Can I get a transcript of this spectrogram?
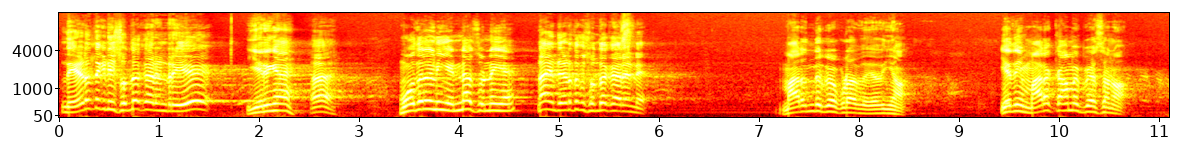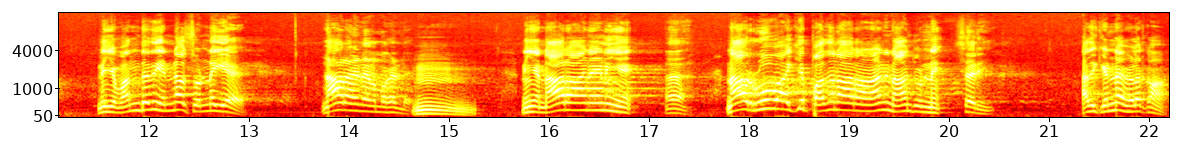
இந்த இடத்துக்கு நீ சொந்தக்காரன்றியே இருங்க. முதல்ல நீங்க என்ன சொன்னீங்க? நான் இந்த இடத்துக்கு சொந்தக்காரன்னு. மறந்துருக்க கூடாது எதையும். எதையும் மறக்காம பேசணும். நீங்க வந்தது என்ன சொன்னீங்க? நாராயணன் மகன். ம். நீங்க நாராயணனீங்க நான் ரூபாய்க்கு பதினாறானு நான் சொன்னேன். சரி. அதுக்கு என்ன விளக்கம்?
